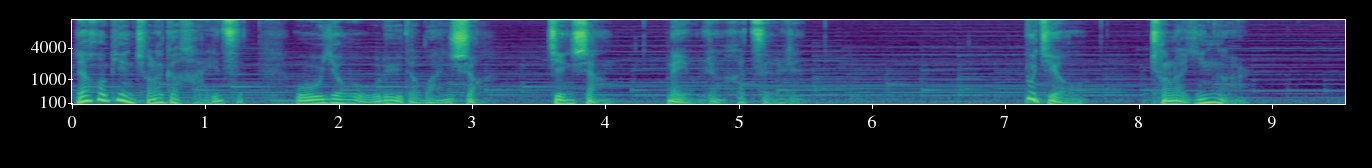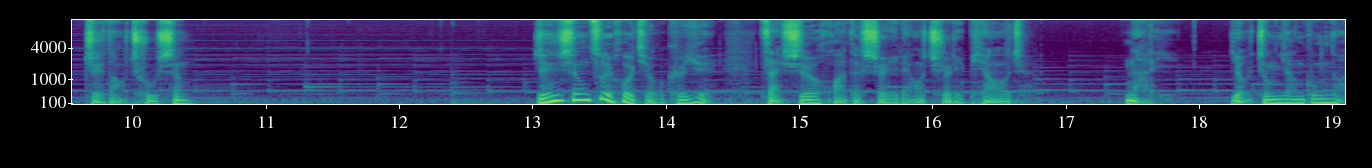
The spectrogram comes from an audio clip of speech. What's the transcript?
然后变成了个孩子，无忧无虑的玩耍，肩上没有任何责任。不久，成了婴儿，直到出生。人生最后九个月，在奢华的水疗池里飘着，那里有中央供暖，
